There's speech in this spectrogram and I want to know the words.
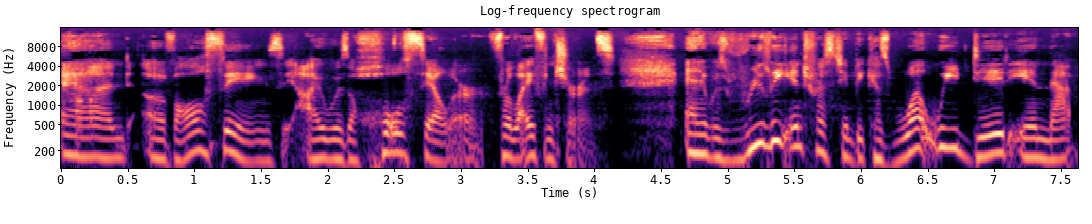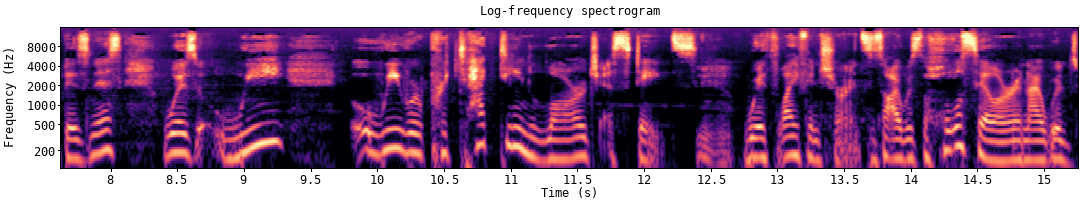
And of all things, I was a wholesaler for life insurance. And it was really interesting because what we did in that business was we, we were protecting large estates mm-hmm. with life insurance. And so I was the wholesaler and I would,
